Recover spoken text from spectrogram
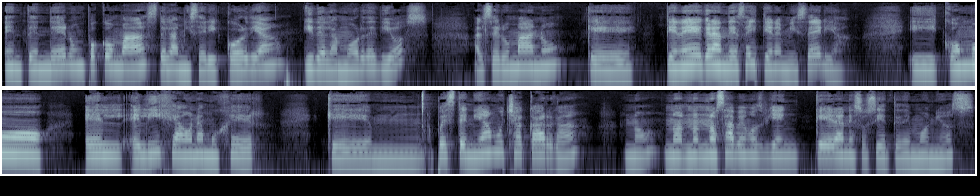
entender un poco más de la misericordia y del amor de Dios al ser humano que tiene grandeza y tiene miseria. Y cómo Él elige a una mujer que mm, pues tenía mucha carga, ¿no? No, no, no sabemos bien qué eran esos siete demonios.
